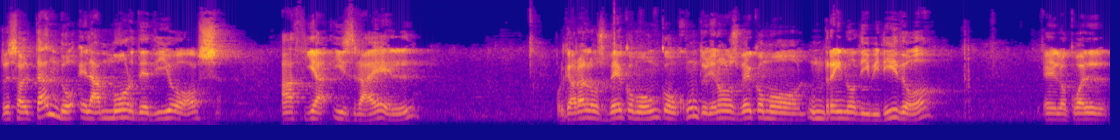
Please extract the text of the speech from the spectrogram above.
resaltando el amor de Dios hacia Israel porque ahora los ve como un conjunto, ya no los ve como un reino dividido, eh, lo cual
